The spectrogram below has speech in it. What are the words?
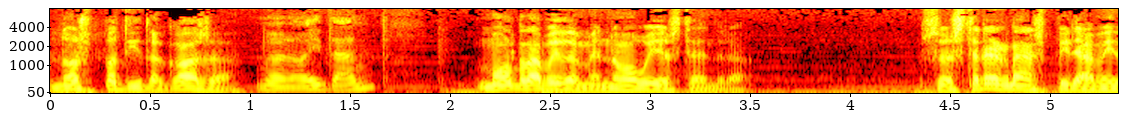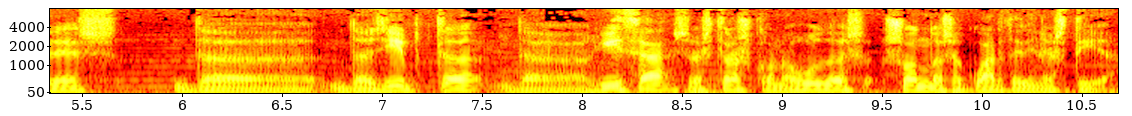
No és petita cosa. No, no, i tant. Molt ràpidament, no me vull estendre. Les tres grans piràmides d'Egipte, de, de Giza, les tres conegudes, són de la quarta dinastia.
